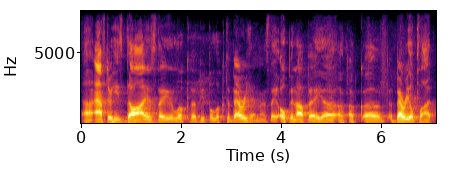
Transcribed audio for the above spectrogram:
Uh, after he dies, they look, the people look to bury him as they open up a, uh, a, a, a, burial plot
